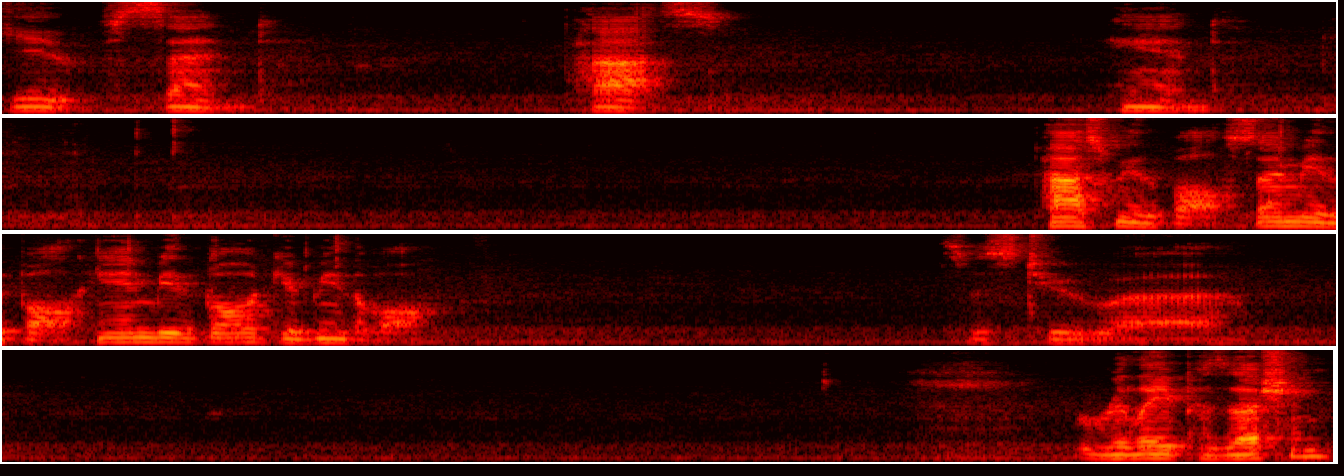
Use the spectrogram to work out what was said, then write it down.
give, send, pass, hand. Pass me the ball, send me the ball, hand me the ball, give me the ball. This is to uh, relay possession.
